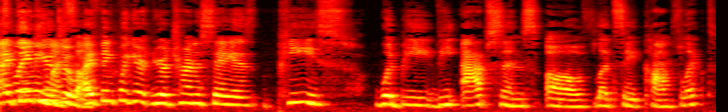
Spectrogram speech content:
I think you myself, do. I think what you're you're trying to say is peace would be the absence of, let's say, conflict.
